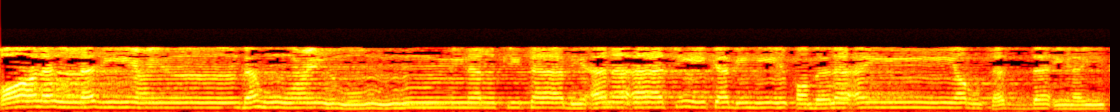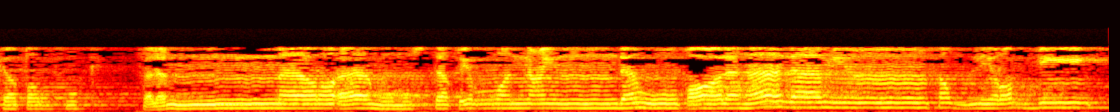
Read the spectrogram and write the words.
قَالَ الَّذِي عِندَهُ عِلْمٌ مِّنَ الْكِتَابِ أَنَا آتِيكَ بِهِ قَبْلَ أَن يَرْتَدَّ إِلَيْكَ طَرْفُكَ فَلَمَّا رَآهُ مُسْتَقِرًّا عِندَهُ قَالَ هَذَا مِن فَضْلِ رَبِّي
